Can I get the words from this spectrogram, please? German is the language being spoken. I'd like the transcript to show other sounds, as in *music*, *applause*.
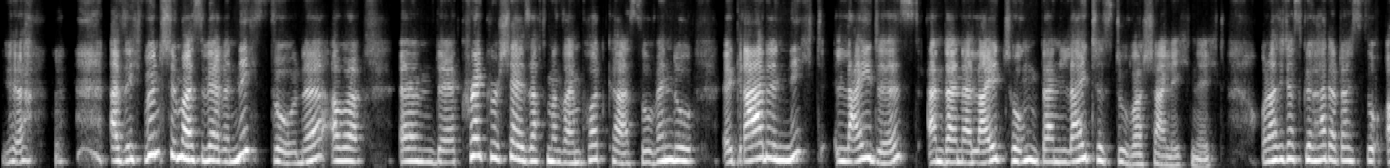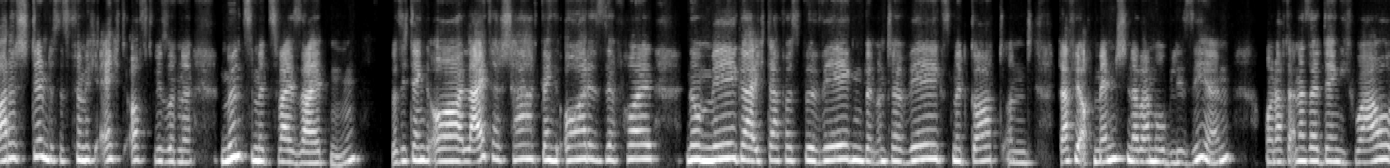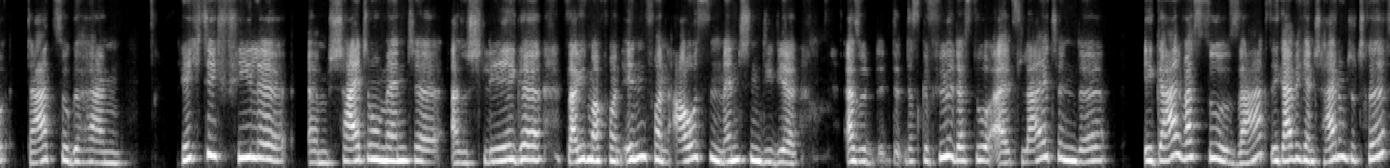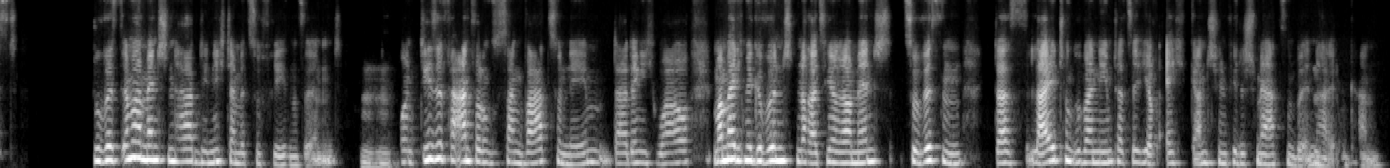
Ja, *laughs* also ich wünschte immer, es wäre nicht so, ne? Aber ähm, der Craig Rochelle sagt man in seinem Podcast so, wenn du äh, gerade nicht leidest an deiner Leitung, dann leitest du wahrscheinlich nicht. Und als ich das gehört habe, dachte ich so, oh, das stimmt, das ist für mich echt oft wie so eine Münze mit zwei Seiten dass ich denke, oh, Leiterschaft, denke, oh, das ist ja voll nur mega, ich darf was bewegen, bin unterwegs mit Gott und darf ja auch Menschen dabei mobilisieren. Und auf der anderen Seite denke ich, wow, dazu gehören richtig viele ähm, Scheitermomente, also Schläge, sage ich mal, von innen, von außen, Menschen, die dir, also das Gefühl, dass du als Leitende, egal was du sagst, egal welche Entscheidung du triffst, du wirst immer Menschen haben, die nicht damit zufrieden sind. Mhm. Und diese Verantwortung sozusagen wahrzunehmen, da denke ich, wow, Mama hätte ich mir gewünscht, noch als jüngerer Mensch zu wissen, dass Leitung übernehmen tatsächlich auch echt ganz schön viele Schmerzen beinhalten kann.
